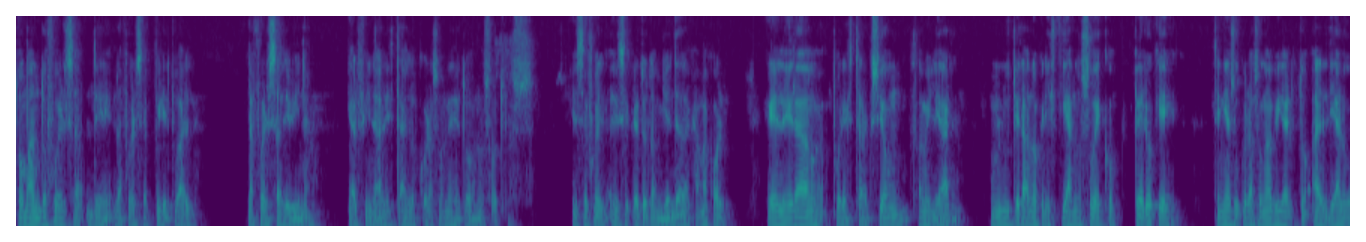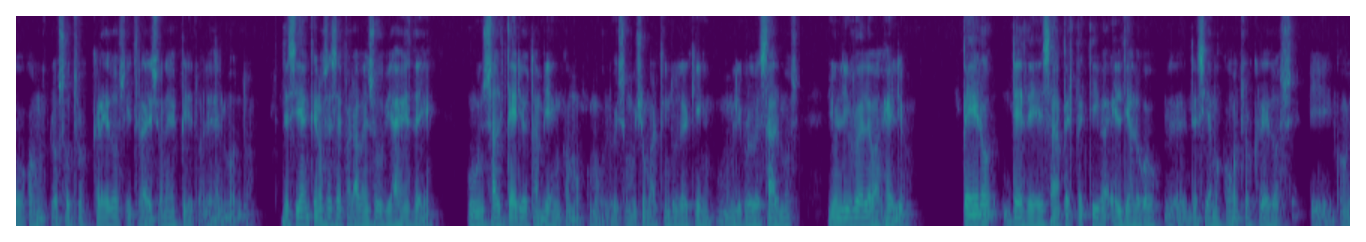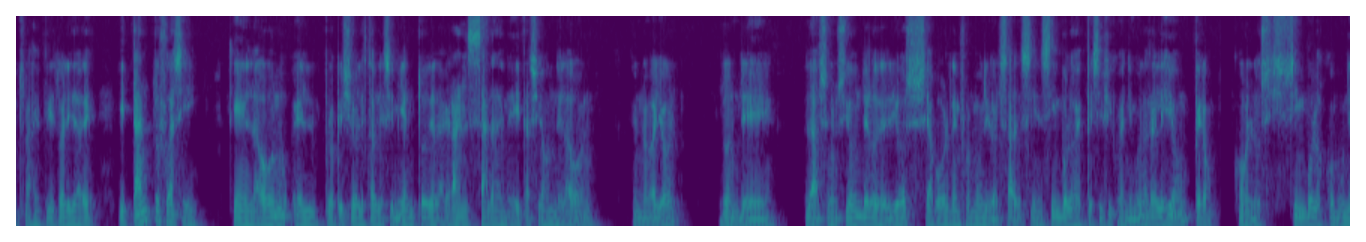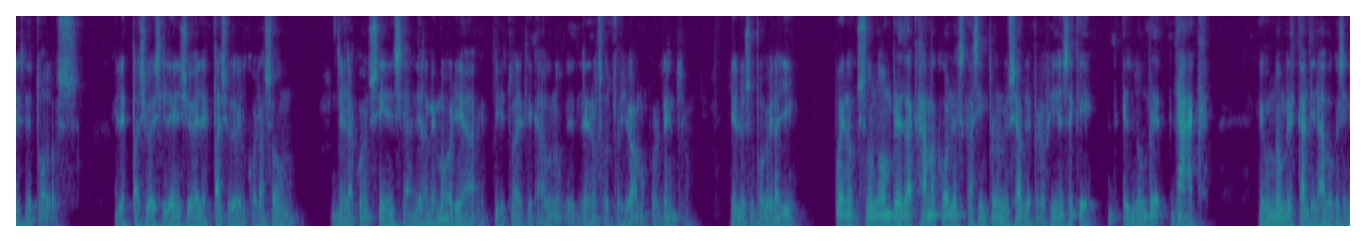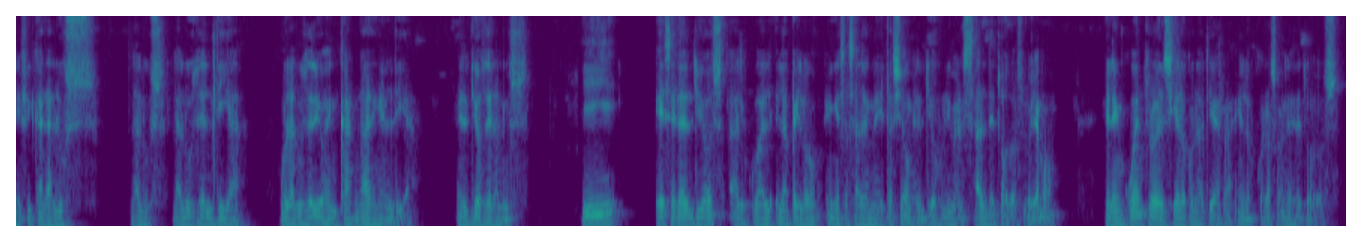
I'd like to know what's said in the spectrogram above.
tomando fuerza de la fuerza espiritual, la fuerza divina, que al final está en los corazones de todos nosotros. Ese fue el secreto también de Adakama Él era por extracción familiar un luterano cristiano sueco, pero que tenía su corazón abierto al diálogo con los otros credos y tradiciones espirituales del mundo. Decían que no se separaba en sus viajes de un salterio también, como, como lo hizo mucho Martin Luther King, un libro de salmos y un libro del Evangelio. Pero desde esa perspectiva el diálogo, eh, decíamos, con otros credos y con otras espiritualidades. Y tanto fue así que en la ONU él propició el establecimiento de la gran sala de meditación de la ONU en Nueva York, donde la asunción de lo de Dios se aborda en forma universal, sin símbolos específicos de ninguna religión, pero con los símbolos comunes de todos. El espacio de silencio es el espacio del corazón, de la conciencia, de la memoria espiritual que cada uno de nosotros llevamos por dentro. Y él lo supo ver allí. Bueno, su nombre Dak Hamakol es casi impronunciable, pero fíjense que el nombre Dak es un nombre escandinavo que significa la luz, la luz, la luz del día, o la luz de Dios encarnada en el día, el Dios de la luz. Y ese era el Dios al cual él apeló en esa sala de meditación, el Dios universal de todos, lo llamó. El encuentro del cielo con la tierra en los corazones de todos.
